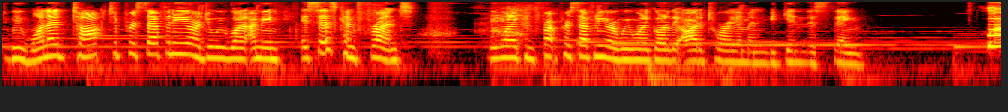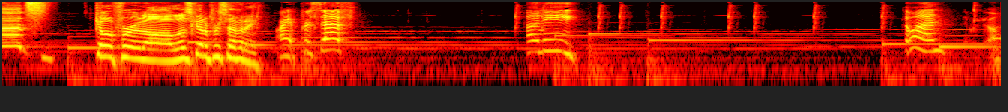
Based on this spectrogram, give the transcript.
Do we want to talk to Persephone or do we want? I mean, it says confront. We want to confront Persephone, or we want to go to the auditorium and begin this thing. Let's go for it all. Let's go to Persephone. All right, Persephone. Honey. Come on. There we go.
